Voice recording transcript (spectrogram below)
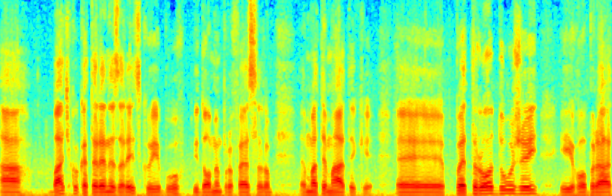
А батько Катерини Зарицької був відомим професором математики. Е, Петро Дужий і його брат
